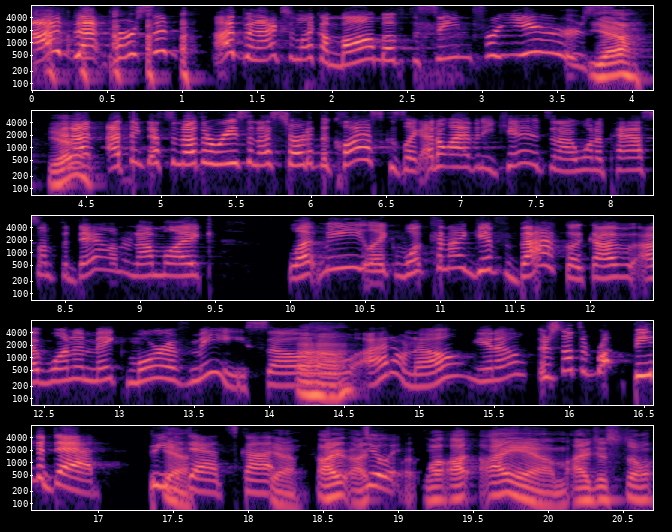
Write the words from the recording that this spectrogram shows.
I'm that person. I've been acting like a mom of the scene for years. yeah, Yeah. And I, I think that's another reason I started the class because like I don't have any kids and I want to pass something down and I'm like, let me like what can I give back? Like I I want to make more of me. So Uh-huh. I don't know, you know, there's nothing wrong. Be the dad. Be Yeah, the dad, Scott. yeah. I, I Do it. Well, I, I am. I just don't.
